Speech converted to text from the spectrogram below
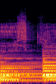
diz que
